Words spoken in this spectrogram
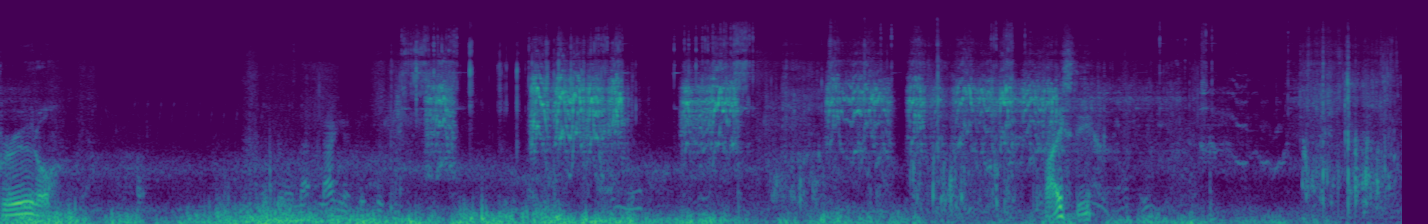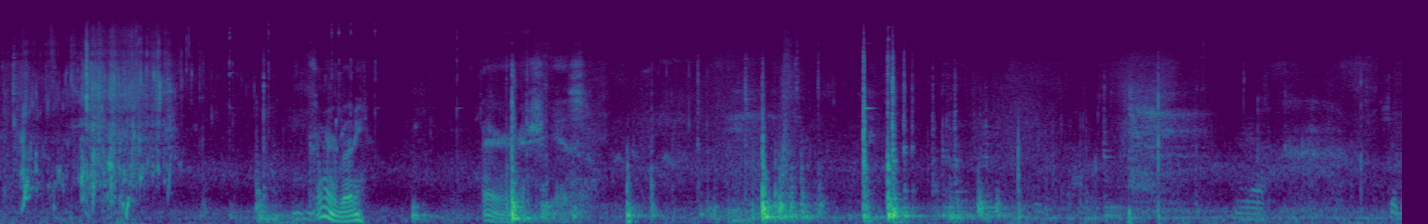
brutal. Magnet. Feisty. Come here, buddy. There she is. Yeah. Should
